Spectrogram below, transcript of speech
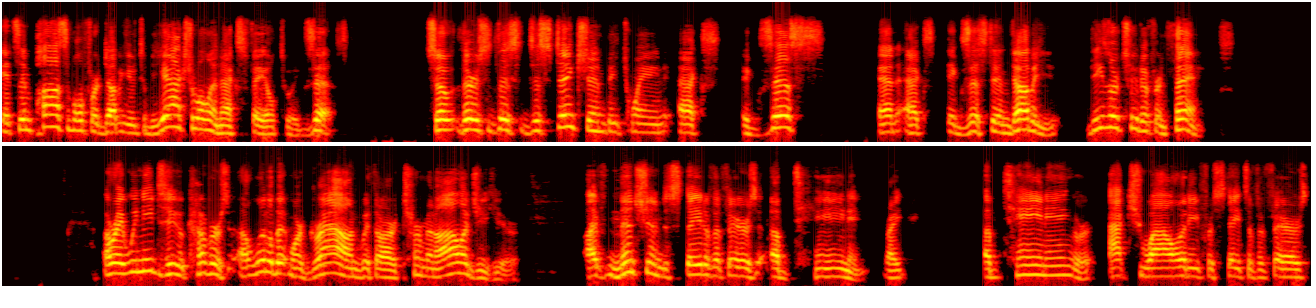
it's impossible for W to be actual and X fail to exist. So there's this distinction between X exists and X exists in W. These are two different things. All right, we need to cover a little bit more ground with our terminology here. I've mentioned state of affairs obtaining, right? Obtaining or actuality for states of affairs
